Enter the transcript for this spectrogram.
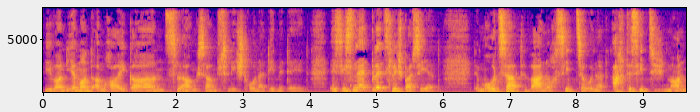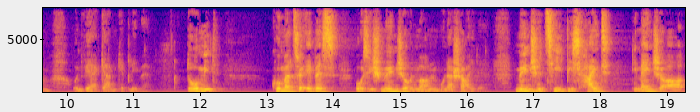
wie wenn jemand am Rhein ganz langsam das Licht runterdimmt. Es ist nicht plötzlich passiert. Der Mozart war noch 1778 ein Mann und wäre gern geblieben. Damit kommen wir zu etwas, wo sich München und Mann unterscheiden. München zieht bis heute die Menschen an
